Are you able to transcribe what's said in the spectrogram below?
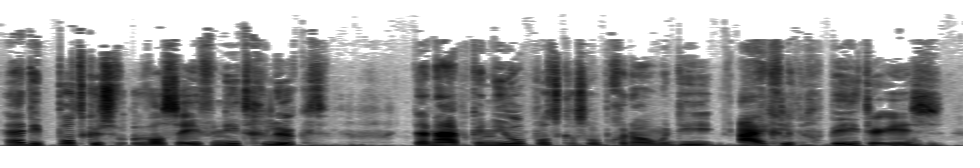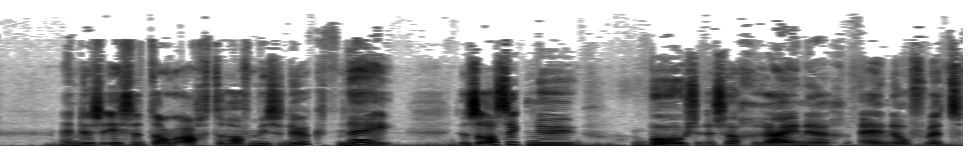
hè, die podcast was even niet gelukt. Daarna heb ik een nieuwe podcast opgenomen die eigenlijk nog beter is. En dus is het dan achteraf mislukt? Nee. Dus als ik nu boos en zagrijnig en of met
